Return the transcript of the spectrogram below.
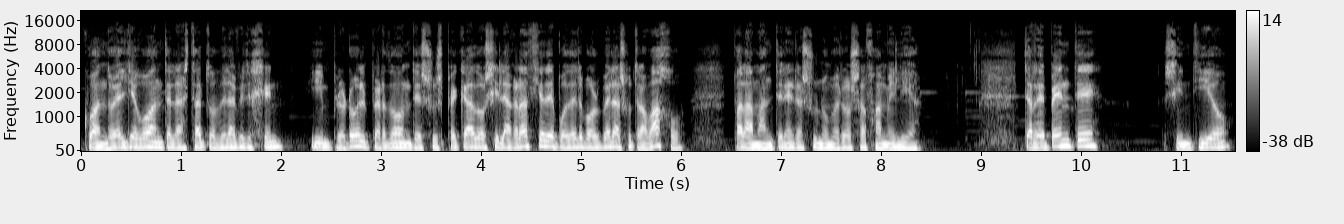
Cuando él llegó ante la estatua de la Virgen, imploró el perdón de sus pecados y la gracia de poder volver a su trabajo para mantener a su numerosa familia. De repente sintió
